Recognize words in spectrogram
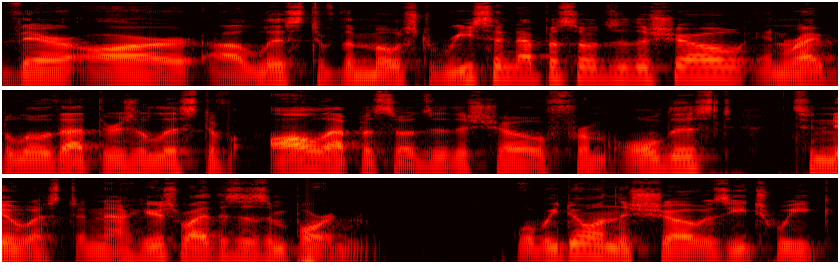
there are a list of the most recent episodes of the show, and right below that, there's a list of all episodes of the show from oldest to newest. And now, here's why this is important. What we do on this show is each week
